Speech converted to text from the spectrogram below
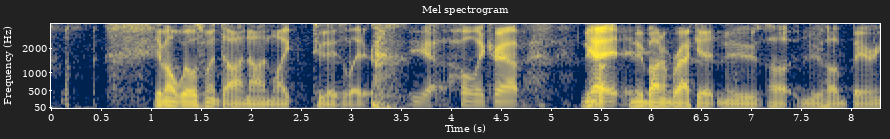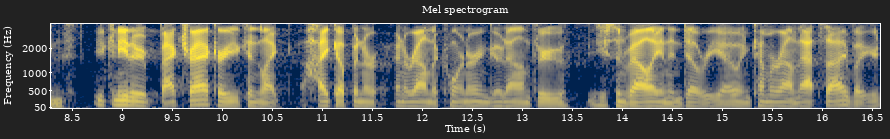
yeah, my wheels went to I nine like two days later. Yeah. Holy crap. New, yeah. bo- it- new bottom bracket, new uh, new hub bearings. you can either backtrack or you can like hike up and, ar- and around the corner and go down through Houston Valley and then Del Rio and come around that side, but you're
